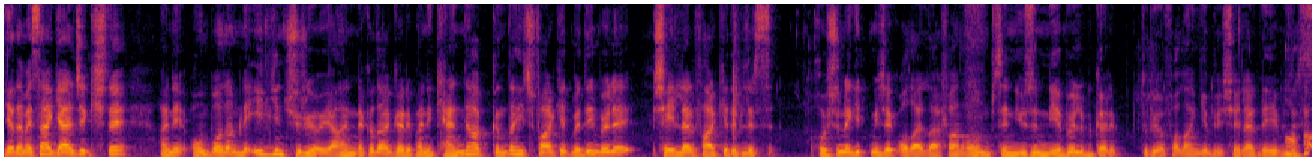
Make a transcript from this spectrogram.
Ya da mesela gelecek işte hani oğlum bu adam ne ilginç yürüyor ya. Hani ne kadar garip. Hani kendi hakkında hiç fark etmediğin böyle şeyler fark edebilirsin. Hoşuna gitmeyecek olaylar falan. Oğlum senin yüzün niye böyle bir garip duruyor falan gibi şeyler diyebilirsin. A-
